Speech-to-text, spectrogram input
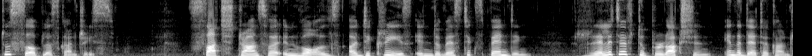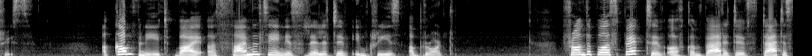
to surplus countries. Such transfer involves a decrease in domestic spending relative to production in the debtor countries, accompanied by a simultaneous relative increase abroad. From the perspective of comparative statics,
